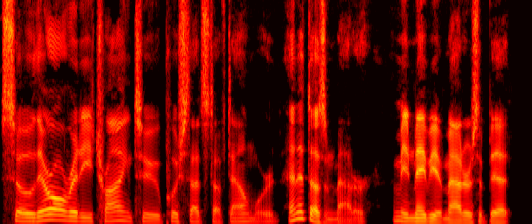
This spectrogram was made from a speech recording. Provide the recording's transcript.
So they're already trying to push that stuff downward, and it doesn't matter. I mean, maybe it matters a bit,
